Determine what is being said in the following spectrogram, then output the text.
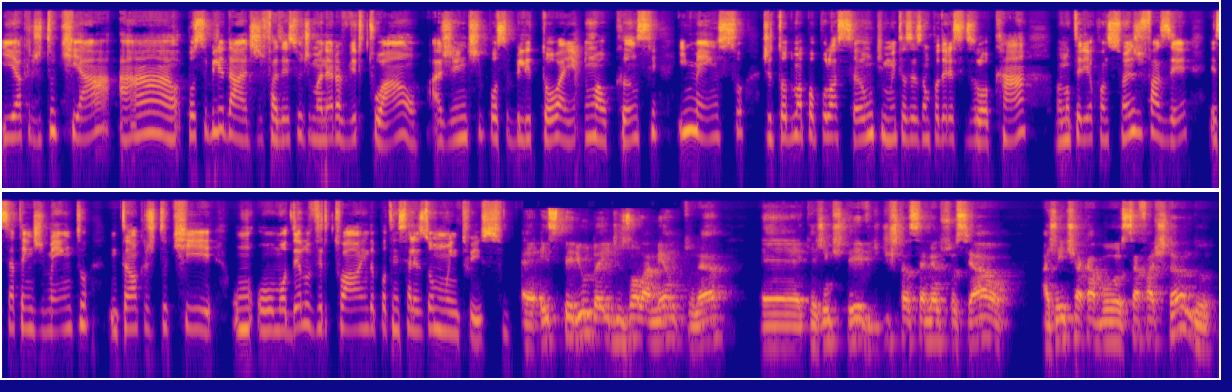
e acredito que há a possibilidade de fazer isso de maneira virtual. A gente possibilitou aí um alcance imenso de toda uma população que muitas vezes não poderia se deslocar ou não teria condições de fazer esse atendimento. Então, acredito que o, o modelo virtual ainda potencializou muito isso. É, esse período aí de isolamento, né, é, que a gente teve, de distanciamento social, a gente acabou se afastando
